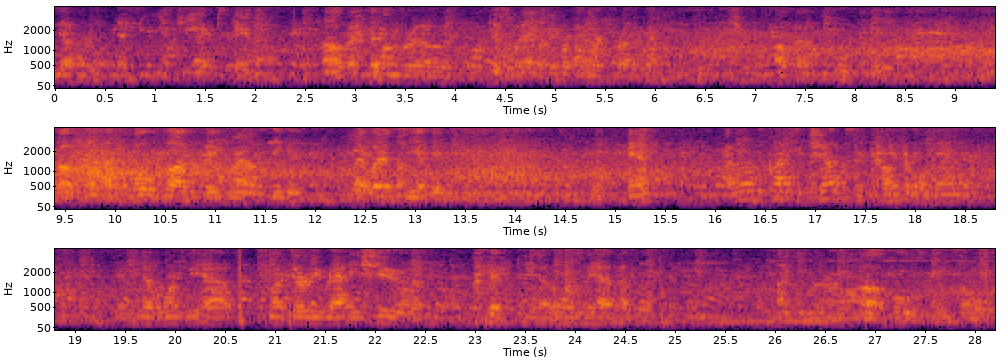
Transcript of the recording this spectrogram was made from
you know, I print stuff for SCE&G or Scana, Oh, okay. Umbro, just whatever. I worked for other companies doing t-shirts. Okay. Cool, cool. So since like the whole vlog is based around sneakers, like what are some of your favorite sneakers? Man, I love the classic Chucks. They're comfortable, man. They're, you know, the ones we have, my dirty, ratty shoe. But, you know, the ones we have have the Nike Lunar Long Oh, cool. insoles,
